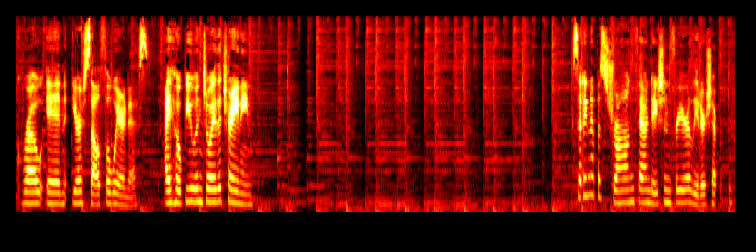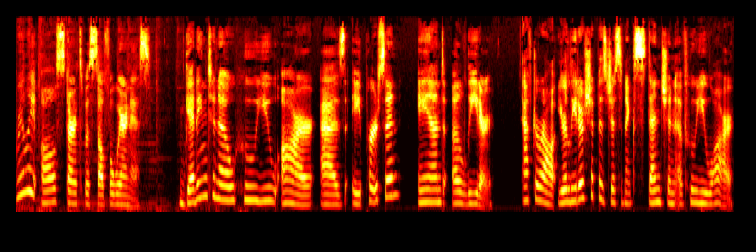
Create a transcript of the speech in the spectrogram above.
grow in your self awareness. I hope you enjoy the training. Setting up a strong foundation for your leadership really all starts with self awareness. Getting to know who you are as a person and a leader. After all, your leadership is just an extension of who you are.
